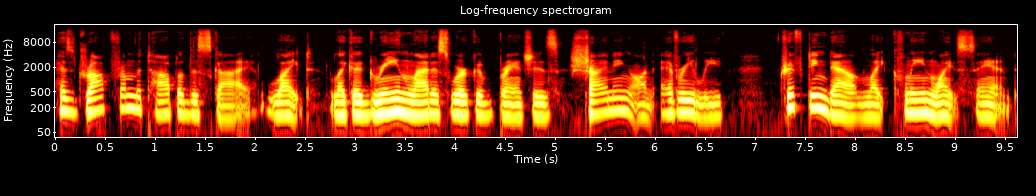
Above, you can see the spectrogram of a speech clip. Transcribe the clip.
has dropped from the top of the sky, light like a green latticework of branches shining on every leaf, drifting down like clean white sand.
